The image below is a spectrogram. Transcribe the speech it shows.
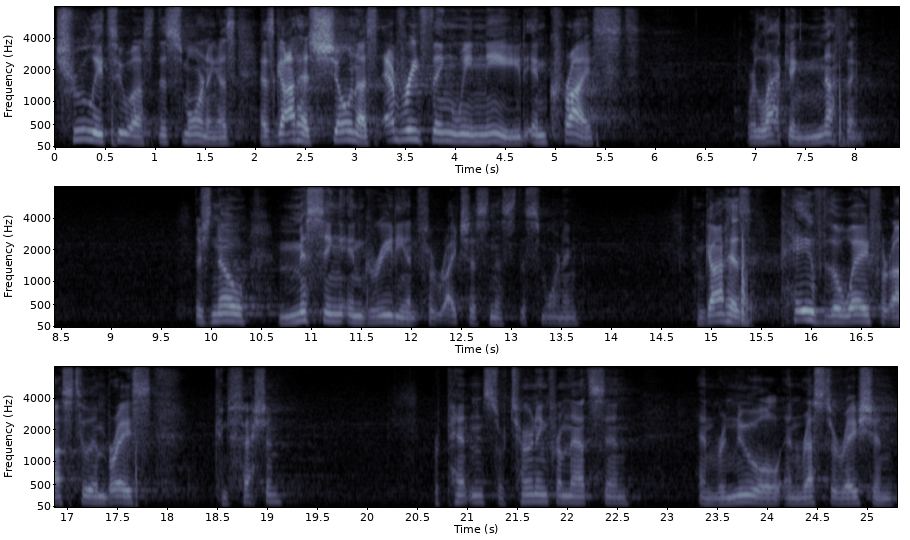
truly to us this morning, as, as God has shown us everything we need in Christ, we're lacking nothing. There's no missing ingredient for righteousness this morning. And God has paved the way for us to embrace confession, repentance, or turning from that sin, and renewal and restoration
